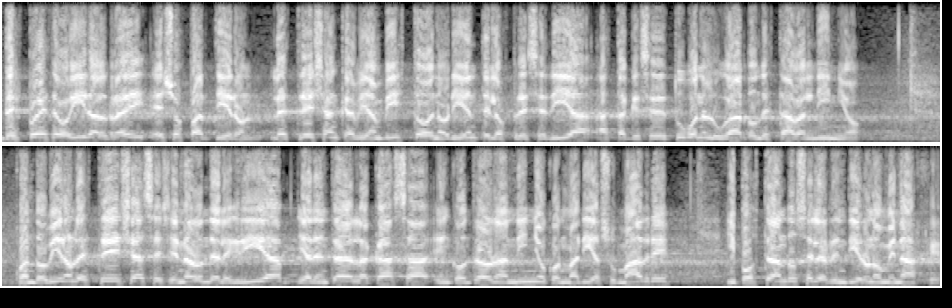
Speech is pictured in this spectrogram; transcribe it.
Después de oír al rey, ellos partieron. La estrella que habían visto en oriente los precedía hasta que se detuvo en el lugar donde estaba el niño. Cuando vieron la estrella se llenaron de alegría y al entrar a la casa encontraron al niño con María su madre y postrándose le rindieron homenaje.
